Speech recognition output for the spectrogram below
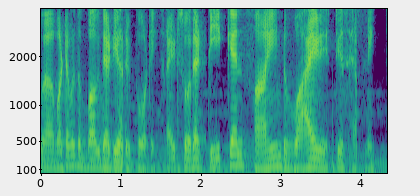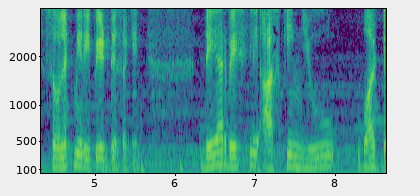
uh, whatever the bug that you're reporting right? So that they can find why it is happening. So let me repeat this again. They are basically asking you what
